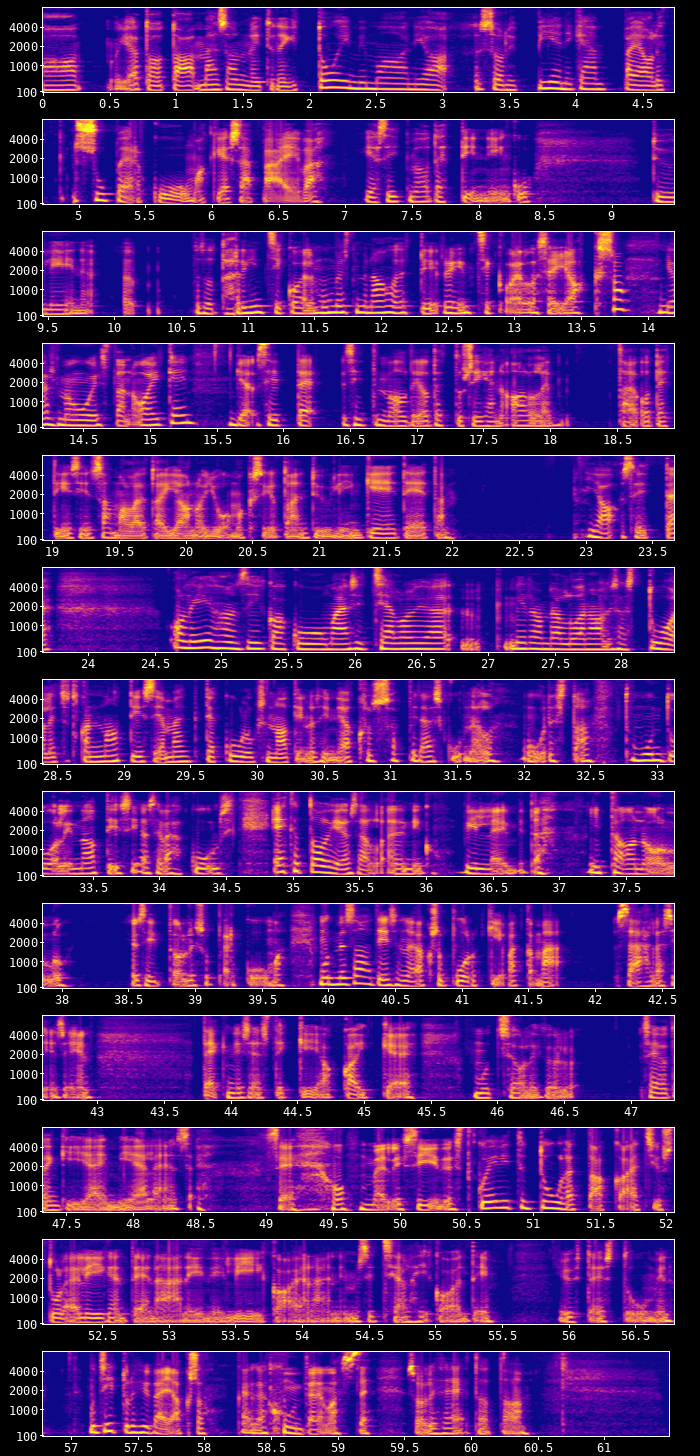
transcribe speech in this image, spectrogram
ja tota, mä en saanut niitä jotenkin toimimaan ja se oli pieni kämppä ja oli superkuuma kesäpäivä. Ja sitten me otettiin niinku tyyliin tota, rintsikoilla. Mun mielestä me nauhoitettiin rintsikoilla se jakso, jos mä muistan oikein. Ja sitten, sitten me oltiin otettu siihen alle, tai otettiin siinä samalla jotain janojuomaksi, jotain tyyliin GTtä. Ja sitten oli ihan sikakuuma ja sitten siellä oli Mirandan luona oli tuolit, jotka natisi ja mä en tiedä kuuluuko se natina siinä jaksossa, pitäisi kuunnella uudestaan. Mutta mun tuoli natisi ja se vähän kuulsi. Ehkä toi on sellainen niin kuin villein, mitä, mitä on ollut ja sitten oli superkuuma. Mutta me saatiin sen jakso purkkiin, vaikka mä sähläsin siinä teknisestikin ja kaikkea, mutta se oli kyllä, se jotenkin jäi mieleen se, se hommeli siinä. Sitten kun ei vittu tuulettaakaan, että just tulee liikenteen ääniin niin liikaa ja näin, niin me sitten siellä hikoiltiin yhteistuumin. Mutta sitten tuli hyvä jakso, käykää kuuntelemassa se. Se oli se tota,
